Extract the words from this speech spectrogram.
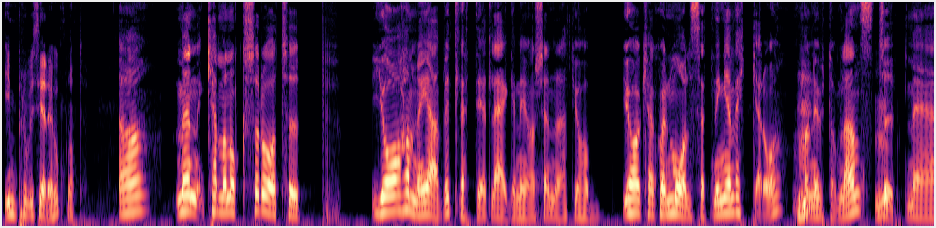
improvisera ihop något. Ja, men kan man också då typ Jag hamnar jävligt lätt i ett läge när jag känner att jag har jag har kanske en målsättning en vecka då, om man är utomlands, Mm. typ med,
